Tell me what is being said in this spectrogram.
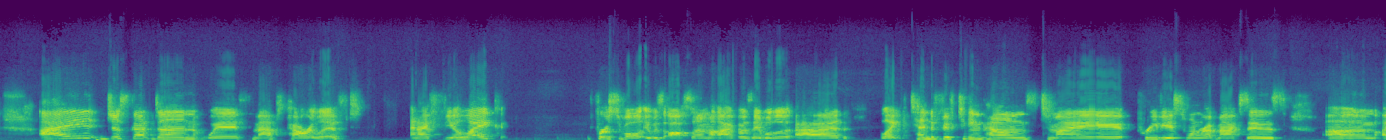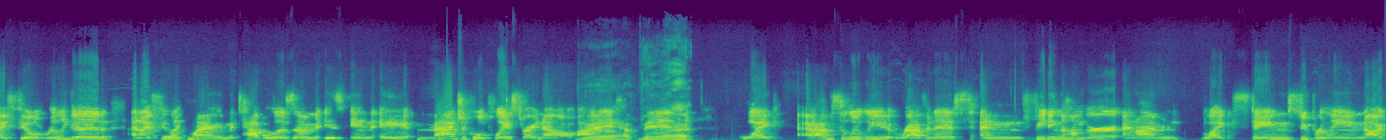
I just got done with MAPS Powerlift, and I feel like, first of all, it was awesome. I was able to add like 10 to 15 pounds to my previous one rep maxes. Um, I feel really good, and I feel like my metabolism is in a magical place right now. I have been alright. like absolutely ravenous and feeding the hunger and i'm like staying super lean not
